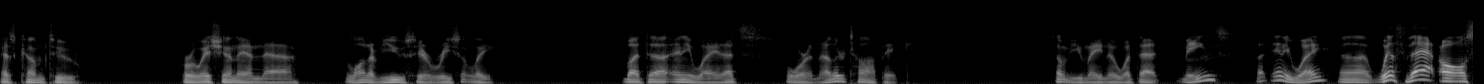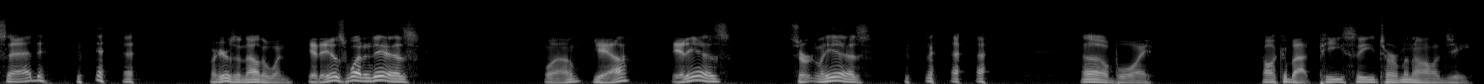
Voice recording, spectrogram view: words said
has come to fruition and uh, a lot of use here recently. But uh, anyway, that's for another topic. Some of you may know what that means. But anyway, uh, with that all said, well, here's another one. It is what it is. Well, yeah, it is. Certainly is. oh, boy. Talk about PC terminology.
